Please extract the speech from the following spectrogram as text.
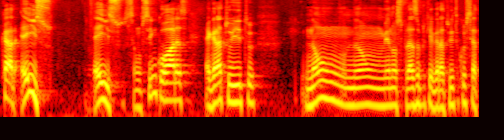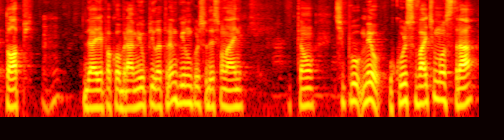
Cara, é isso. É isso. São cinco horas, é gratuito. Não, não menospreza porque é gratuito, o curso é top. Daria pra cobrar mil pila tranquilo um curso desse online. Então, tipo, meu, o curso vai te mostrar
